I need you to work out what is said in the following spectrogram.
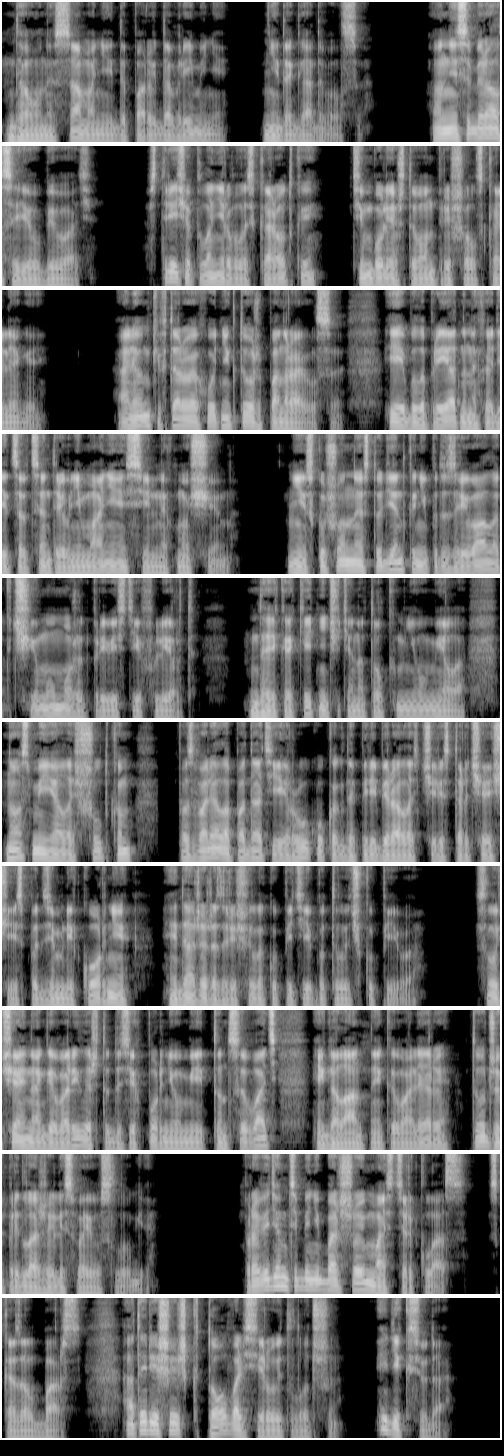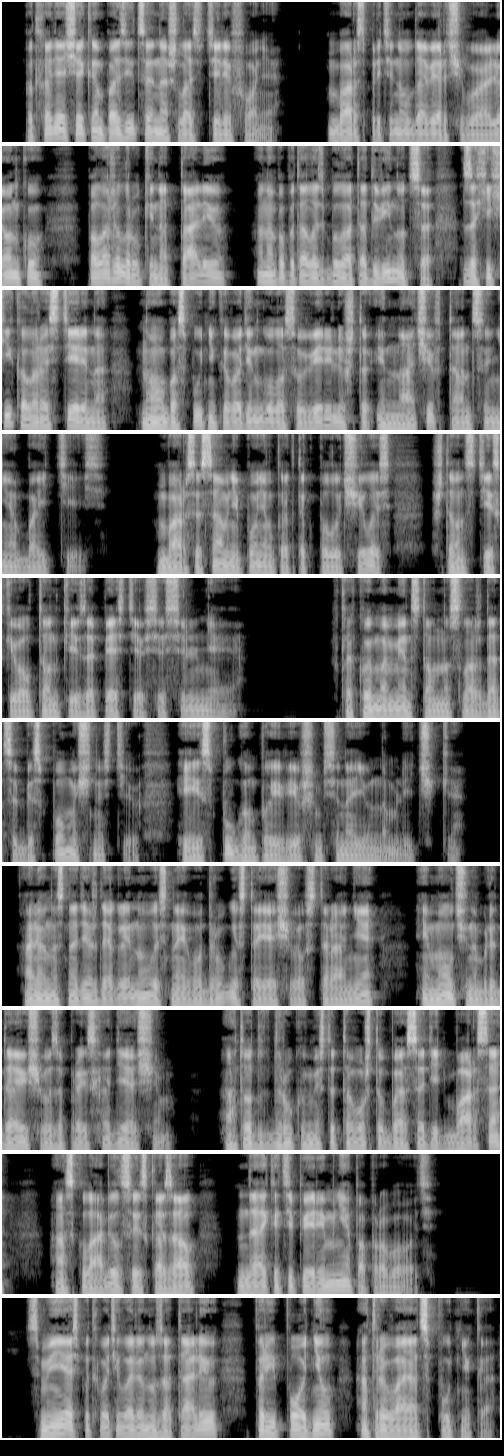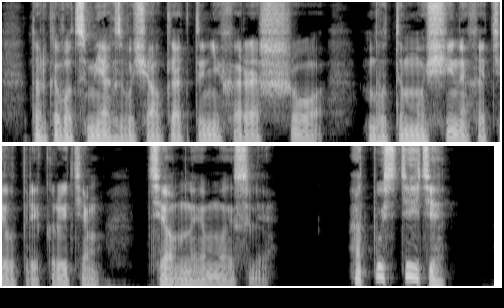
да он и сам о ней до поры до времени не догадывался. Он не собирался ее убивать. Встреча планировалась короткой, тем более, что он пришел с коллегой. Аленке второй охотник тоже понравился. Ей было приятно находиться в центре внимания сильных мужчин. Неискушенная студентка не подозревала, к чему может привести флирт. Да и кокетничать она толком не умела, но смеялась шуткам, позволяла подать ей руку, когда перебиралась через торчащие из-под земли корни, и даже разрешила купить ей бутылочку пива. Случайно оговорилась, что до сих пор не умеет танцевать, и галантные кавалеры тут же предложили свои услуги. «Проведем тебе небольшой мастер-класс», — сказал Барс, «а ты решишь, кто вальсирует лучше. Иди-ка сюда». Подходящая композиция нашлась в телефоне. Барс притянул доверчивую Аленку, положил руки на талию. Она попыталась было отодвинуться, захихикала растерянно, но оба спутника в один голос уверили, что иначе в танце не обойтись. Барс и сам не понял, как так получилось, что он стискивал тонкие запястья все сильнее. В какой момент стал наслаждаться беспомощностью и испугом, появившимся на юном личике. Алена с надеждой оглянулась на его друга, стоящего в стороне и молча наблюдающего за происходящим. А тот вдруг, вместо того, чтобы осадить Барса, осклабился и сказал «Дай-ка теперь и мне попробовать». Смеясь, подхватил Алену за талию, приподнял, отрывая от спутника. Только вот смех звучал как-то нехорошо, будто мужчина хотел прикрыть им темные мысли. «Отпустите!»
